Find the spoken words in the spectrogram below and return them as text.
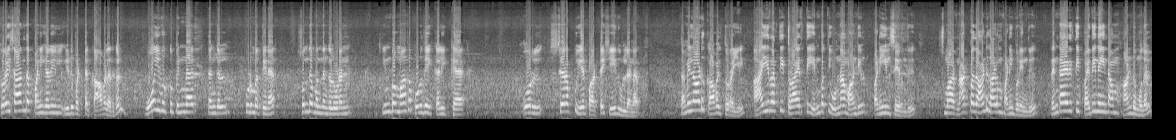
துறை சார்ந்த பணிகளில் ஈடுபட்ட காவலர்கள் ஓய்வுக்கு பின்னர் தங்கள் குடும்பத்தினர் சொந்த பந்தங்களுடன் இன்பமாக பொழுதை கழிக்க ஒரு சிறப்பு ஏற்பாட்டை செய்துள்ளனர். தமிழ்நாடு காவல்துறையில் ஆயிரத்தி தொள்ளாயிரத்தி எண்பத்தி ஒன்றாம் ஆண்டில் பணியில் சேர்ந்து சுமார் நாற்பது ஆண்டு காலம் பணிபுரிந்து ரெண்டாயிரத்தி பதினைந்தாம் ஆண்டு முதல்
